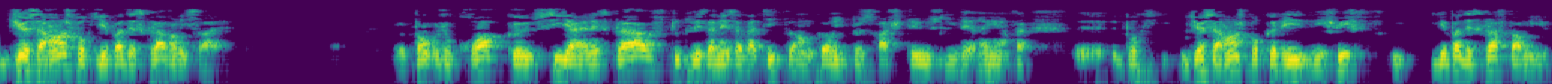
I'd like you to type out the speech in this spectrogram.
Dieu s'arrange pour qu'il n'y ait pas d'esclaves en Israël. Je, crois que s'il y a un esclave, toutes les années sabbatiques, là encore, il peut se racheter ou se libérer. Enfin, euh, Dieu s'arrange pour que les, Juifs, il n'y ait pas d'esclaves parmi eux.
